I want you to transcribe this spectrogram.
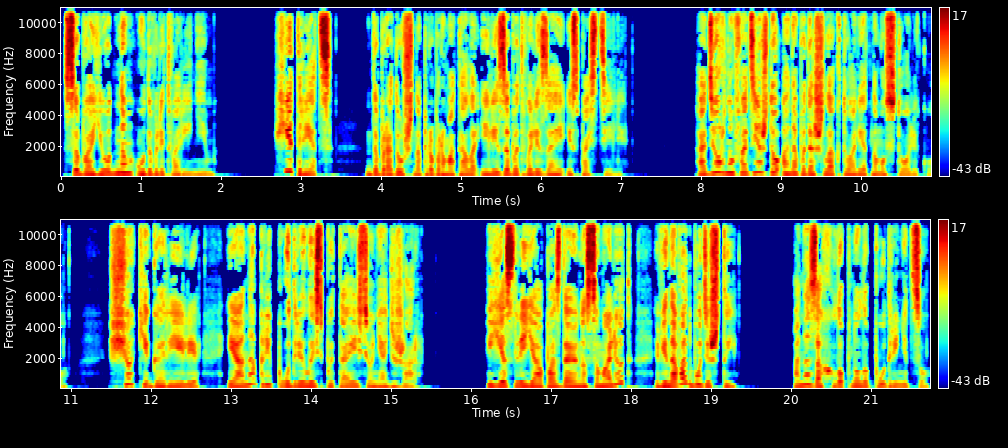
с обоюдным удовлетворением. «Хитрец!» — добродушно пробормотала Элизабет, вылезая из постели. Одернув одежду, она подошла к туалетному столику. Щеки горели, и она припудрилась, пытаясь унять жар. «Если я опоздаю на самолет, виноват будешь ты», она захлопнула пудреницу.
